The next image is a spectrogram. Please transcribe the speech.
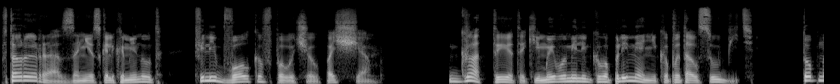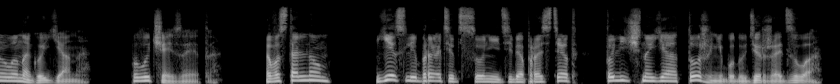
Второй раз за несколько минут Филипп Волков получил по щам. «Гад ты этакий, моего миленького племянника пытался убить!» Топнула ногой Яна. «Получай за это. А в остальном, если братец с Соней тебя простят, то лично я тоже не буду держать зла».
